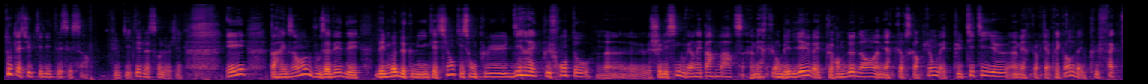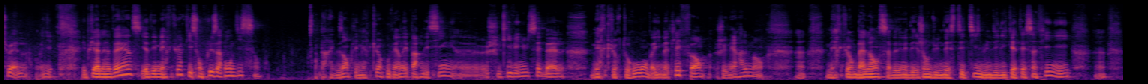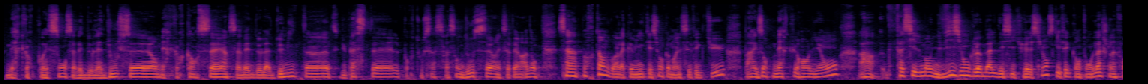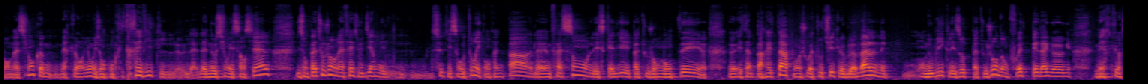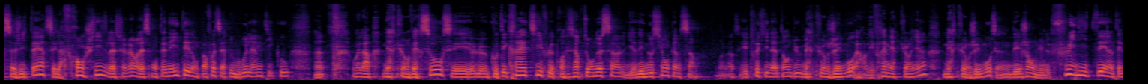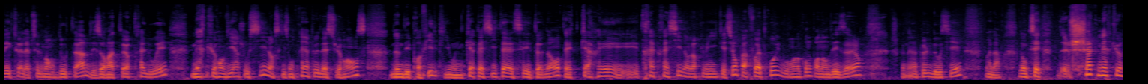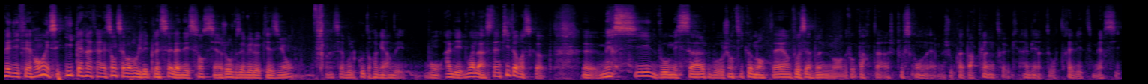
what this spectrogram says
Toute la subtilité, c'est ça subtilité de l'astrologie. Et par exemple, vous avez des, des, modes de communication qui sont plus directs, plus frontaux. Euh, chez les signes gouvernés par Mars, un Mercure bélier va être plus rentre-dedans, un Mercure scorpion va être plus titilleux, un Mercure capricorne va être plus factuel. Et puis à l'inverse, il y a des mercures qui sont plus arrondissants. Par exemple, les mercures gouvernés par des signes euh, chez qui Vénus est belle. Mercure taureau, on va y mettre les formes, généralement. Hein. Mercure balance, ça va donner des gens d'une esthétisme, d'une délicatesse infinie. Hein. Mercure poisson, ça va être de la douceur. Mercure cancer, ça va être de la demi-teinte, du pastel, pour tout ça se fasse en douceur, etc. Donc c'est important de voir la communication, comment elle s'effectue. Par exemple, Mercure en lion a facilement une vision globale des situations, ce qui fait que quand on lâche l'information, comme Mercure en lion, ils ont compris très vite la, la, notion essentielle, ils n'ont pas toujours l'inflexe de dire, mais ceux qui sont autour, ils ne comprennent pas de la même façon, l'escalier n'est pas toujours monté euh, étape par étape, moi je vois tout de suite le global, mais on oublie que les autres pas toujours, donc il faut être pédagogue. Mercure Sagittaire, c'est la franchise, la chaleur la spontanéité, donc parfois ça peut brûler un petit coup. Hein. Voilà. Mercure Verseau, c'est le côté créatif, le professeur tournesol, il y a des notions comme ça. Voilà, c'est des trucs inattendus. Mercure Gémeaux, alors les vrais mercuriens, Mercure Gémeaux, c'est des gens d'une fluidité intellectuelle absolument redoutable, des orateurs très doués. Mercure en Vierge aussi, lorsqu'ils ont pris un peu d'assurance, donnent des profils qui ont une capacité assez étonnante à être carrés et très précis dans leur communication. Parfois trop, ils vous rencontrent pendant des heures. Je connais un peu le dossier. Voilà. Donc c'est chaque Mercure est différent et c'est hyper intéressant de savoir où il est placé à la naissance. Si un jour vous avez l'occasion, ça vaut le coup de regarder. Bon, allez, voilà, c'est un petit horoscope. Euh, merci de vos messages, de vos gentils commentaires, de vos abonnements, de vos partages, tout ce qu'on aime. Je vous prépare plein de trucs. À bientôt, très vite. Merci.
